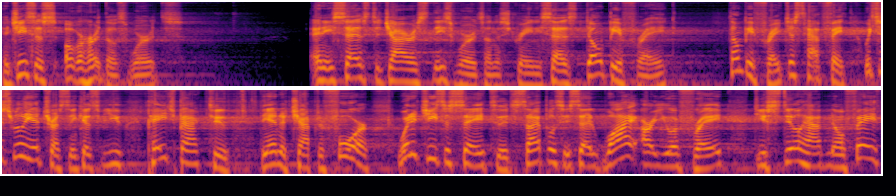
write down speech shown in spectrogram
And Jesus overheard those words. And he says to Jairus these words on the screen He says, Don't be afraid. Don't be afraid, just have faith, which is really interesting because if you page back to the end of chapter 4, what did Jesus say to the disciples? He said, Why are you afraid? Do you still have no faith?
